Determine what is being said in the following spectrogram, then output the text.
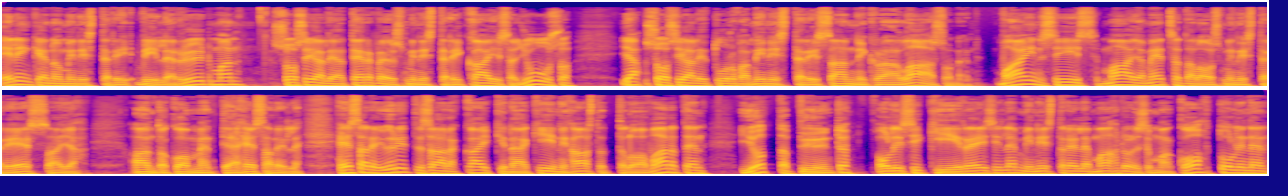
elinkeinoministeri Ville Rydman, sosiaali- ja terveysministeri Kaisa Juuso ja sosiaaliturvaministeri Sanni Graan Laasonen. Vain siis maa- ja metsätalousministeri Essaja antoi kommentteja Hesarille. Hesari yritti saada kaikki nämä kiinni haastattelua varten, jotta pyyntö olisi kiireisille ministereille mahdollisimman kohtuullinen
